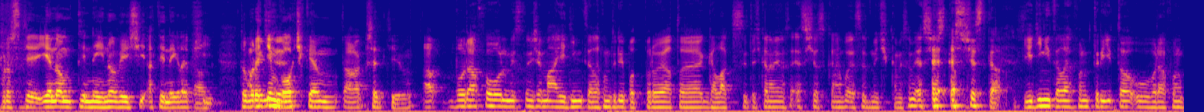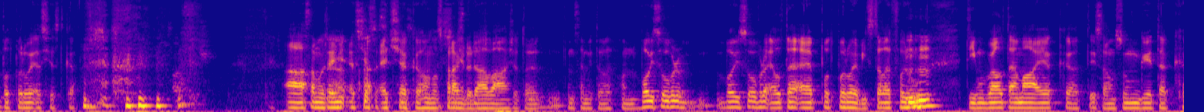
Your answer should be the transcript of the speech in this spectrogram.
prostě jenom ty nejnovější a ty nejlepší. Tak. To bude tím bočkem tak. předtím. A Vodafone myslím, že má jediný telefon, který podporuje a to je Galaxy, teďka nevím, jestli S6 nebo S7. Myslím, S6. S6. Jediný telefon, který to u Vodafone podporuje S6. A samozřejmě S6 Edge, jak ho správně dodává, že to je ten samý telefon. Voice over, voice over LTE podporuje víc telefonů. Mm-hmm. T-Mobile tam má jak ty Samsungy, tak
